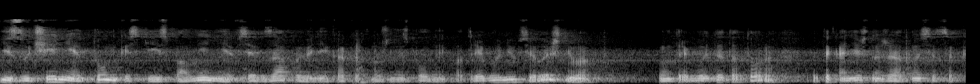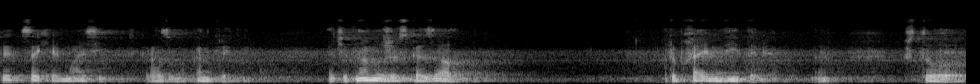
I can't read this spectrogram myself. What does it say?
изучение тонкости исполнения всех заповедей, как их нужно исполнить по требованию Всевышнего, он требует это Тора, это, конечно же, относится к Сахель Маси, к разуму конкретному. Значит, нам уже сказал Рабхайм Витель, да, что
